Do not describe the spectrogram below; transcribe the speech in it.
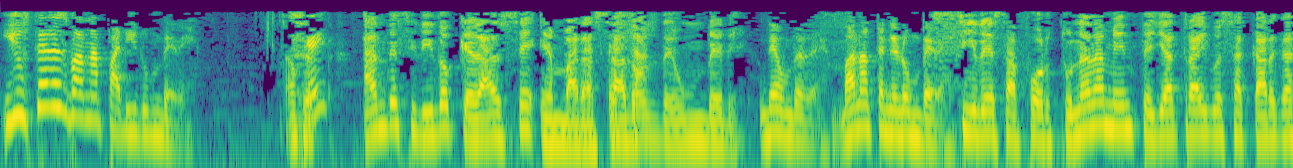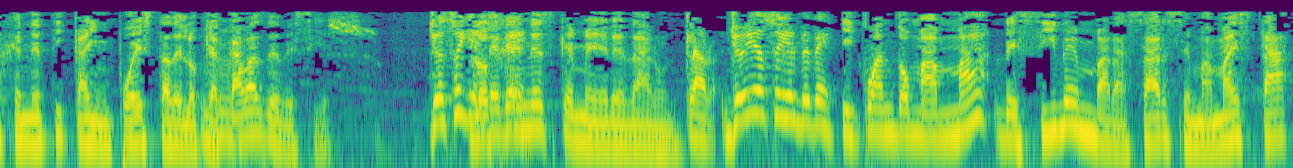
Y ustedes van a parir un bebé. ¿Ok? Se- han decidido quedarse embarazados Exacto. de un bebé. De un bebé. Van a tener un bebé. Si desafortunadamente ya traigo esa carga genética impuesta de lo que acabas de decir, Yo soy el los bebé. genes que me heredaron. Claro, yo ya soy el bebé. Y cuando mamá decide embarazarse, mamá está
